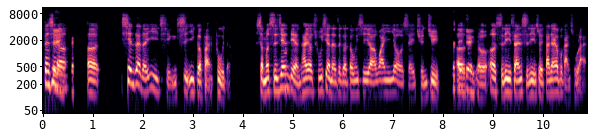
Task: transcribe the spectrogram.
但是呢，呃，现在的疫情是一个反复的，什么时间点它又出现了这个东西啊？万一又有谁群聚，呃，有二十例、三十例，所以大家又不敢出来。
